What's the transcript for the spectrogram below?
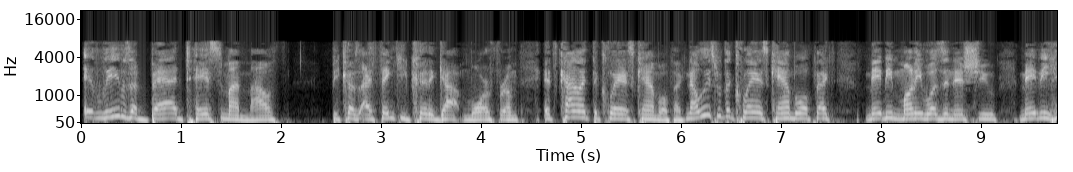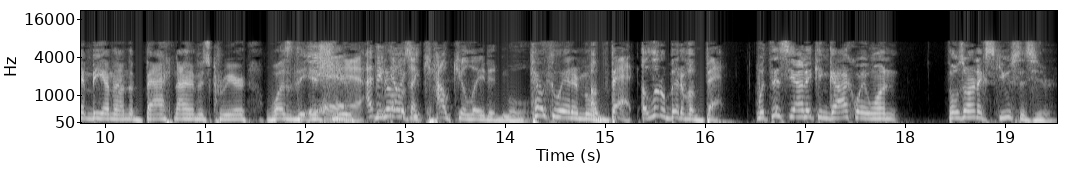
it leaves a bad taste in my mouth because I think you could have got more from. It's kind of like the Calais Campbell effect. Now, at least with the Calais Campbell effect, maybe money was an issue. Maybe him being on the back nine of his career was the issue. Yeah, I think You know, that was a calculated move. calculated move. a bet, a little bit of a bet. With this Yannick Ngakoue one, those aren't excuses here.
